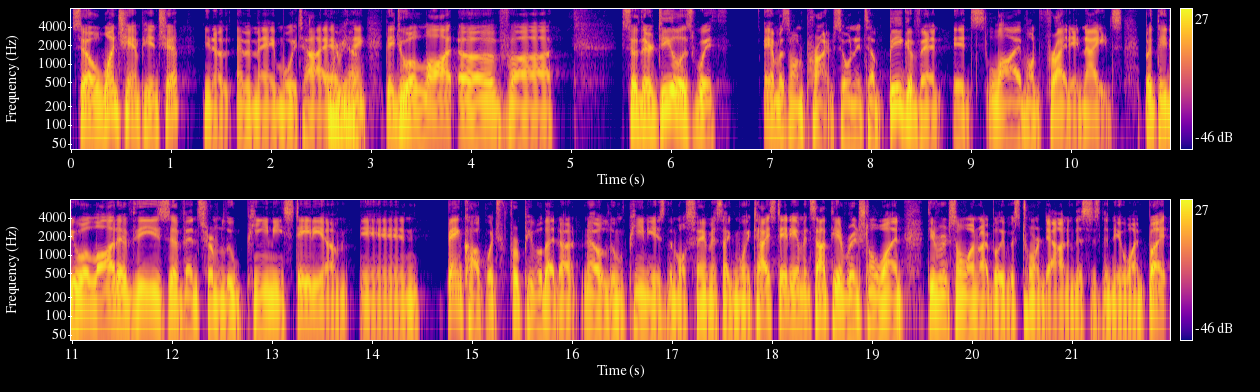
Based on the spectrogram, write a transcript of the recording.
so one championship, you know, MMA, Muay Thai, Oh, everything. They do a lot of. Uh, so their deal is with Amazon Prime. So when it's a big event, it's live on Friday nights. But they do a lot of these events from Lumpini Stadium in Bangkok, which for people that don't know, Lumpini is the most famous like Muay Thai stadium. It's not the original one. The original one, I believe, was torn down, and this is the new one. But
